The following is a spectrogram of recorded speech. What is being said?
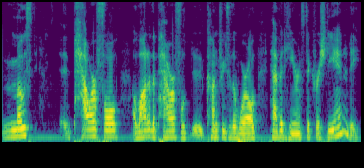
most powerful, a lot of the powerful uh, countries of the world have adherence to Christianity.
